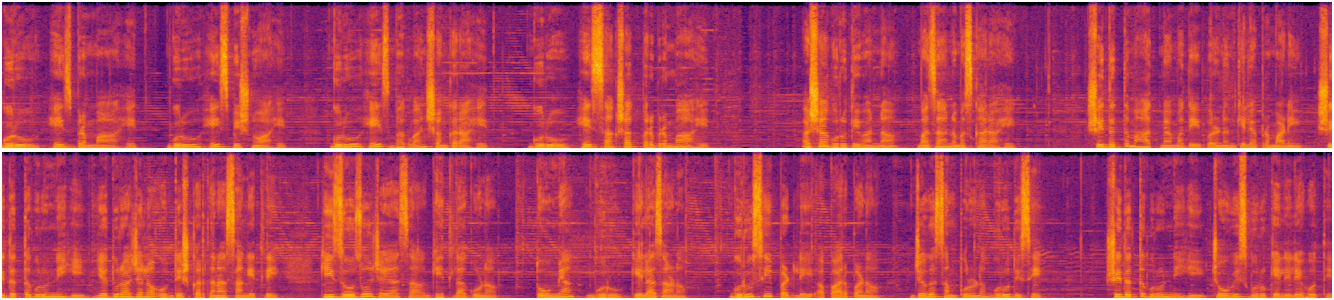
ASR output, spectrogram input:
गुरु हेच ब्रह्मा आहेत गुरु हेच विष्णू आहेत गुरु हेच भगवान शंकर आहेत. गुरु हेच साक्षात परब्रह्म आहेत. अशा गुरुदेवांना माझा नमस्कार आहे. श्री दत्त महात्म्यामध्ये वर्णन केल्याप्रमाणे श्री दत्तगुरूंनीही यदुराजाला उपदेश करताना सांगितले की जो जो जयाचा घेतला गुण तो म्या गुरु केला जाणं. गुरुसी पडले अपारपण जग संपूर्ण गुरु दिसे. श्री दत्तगुरूंनीही चोवीस गुरु केलेले होते.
